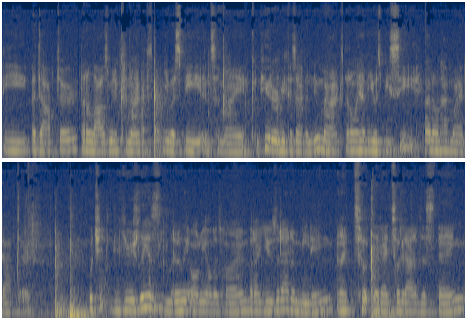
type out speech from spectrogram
the adapter that allows me to connect USB into my computer because I have a new Mac that only have USB-C. I don't have my adapter which usually is literally on me all the time but i use it at a meeting and i took like i took it out of this thing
